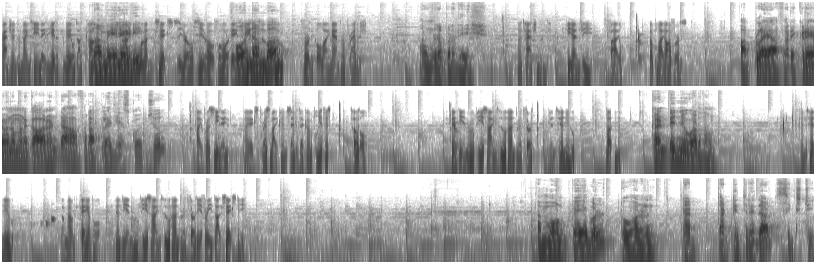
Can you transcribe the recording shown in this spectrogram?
Ratchet 1988 at mail.com. నా mail ID. 160048822. Phone number. Vertical line Andhra Pradesh. Andhra Pradesh. Apply offer ఇక్కడ ఏమైనా మనకు కావాలంటే ఆఫర్ అప్లై చేసుకోవచ్చు I proceeding. I express my consent to complete it. Total. Indian rupee sign 230. Continue. Button. Continue కొడదాం Continue. Amount payable. Indian rupee sign 233.60. Amount payable two hundred thirty three dot sixty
